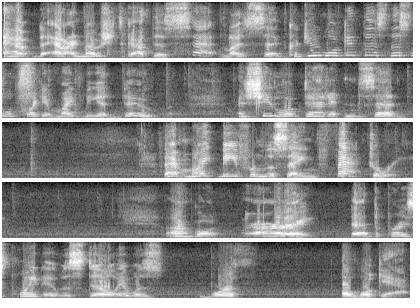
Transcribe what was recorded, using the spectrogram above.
and, and I know she's got this set, and I said, Could you look at this? This looks like it might be a dupe. And she looked at it and said, That might be from the same factory. I'm going, All right. At the price point, it was still, it was worth a look at.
